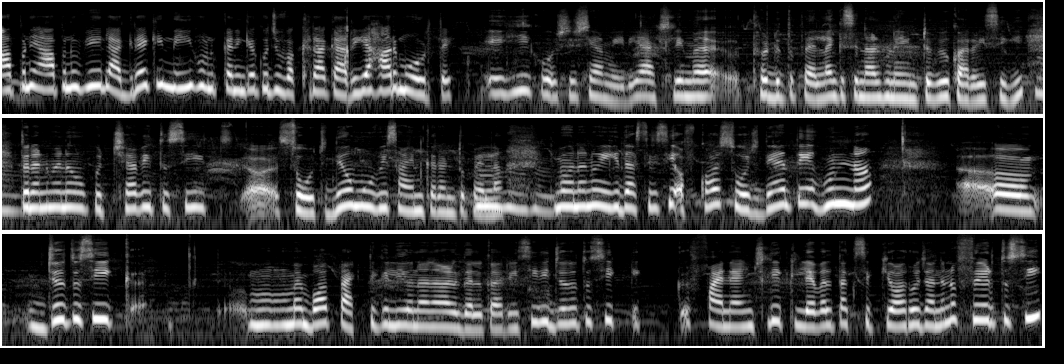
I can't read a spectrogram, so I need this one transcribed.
ਆਪਣੇ ਆਪ ਨੂੰ ਵੀ ਇਹ ਲੱਗ ਰਿਹਾ ਕਿ ਨਹੀਂ ਹੁਣ ਕਨਿਕਾ ਕੁਝ ਵੱਖਰਾ ਕਰ ਰਹੀ ਹੈ ਹਰ ਮੋੜ ਤੇ? ਇਹੀ ਕੋਸ਼ਿਸ਼ ਹੈ ਮੇਰੀ। ਐਕਚੁਅਲੀ ਮੈਂ ਤੁਹਾਡੇ ਤੋਂ ਪਹਿਲਾਂ ਕਿਸੇ ਨਾਲ ਹੁਣੇ ਇੰਟਰਵਿਊ ਕਰ ਰਹੀ ਸੀਗੀ ਤੇ ਉਹਨਾਂ ਨੇ ਮੈਨੂੰ ਪੁੱਛਿਆ ਵੀ ਤੁਸੀਂ ਸੋਚਦੇ ਹੋ ਮੂਵੀ ਸਾਈਨ ਕਰਨ ਤੋਂ ਪਹਿਲਾਂ? ਮੈਂ ਉਹਨਾਂ ਨੂੰ ਇਹੀ ਦੱਸ ਰਹੀ ਸੀ ਆਫ ਕੋਰਸ ਸੋਚਦੇ ਆ ਤੇ ਹੁਣ ਨਾ ਜੋ ਤੁਸੀਂ ਇੱਕ ਮੈਂ ਬਹੁਤ ਪ੍ਰੈਕਟੀਕਲੀ ਉਹਨਾਂ ਨਾਲ ਗੱਲ ਕਰ ਰਹੀ ਸੀ ਵੀ ਜਦੋਂ ਤੁਸੀਂ ਇੱਕ ਫਾਈਨੈਂਸ਼ਲੀ ਇੱਕ ਲੈਵਲ ਤੱਕ ਸਿਕਿਉਰ ਹੋ ਜਾਂਦੇ ਨਾ ਫਿਰ ਤੁਸੀਂ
